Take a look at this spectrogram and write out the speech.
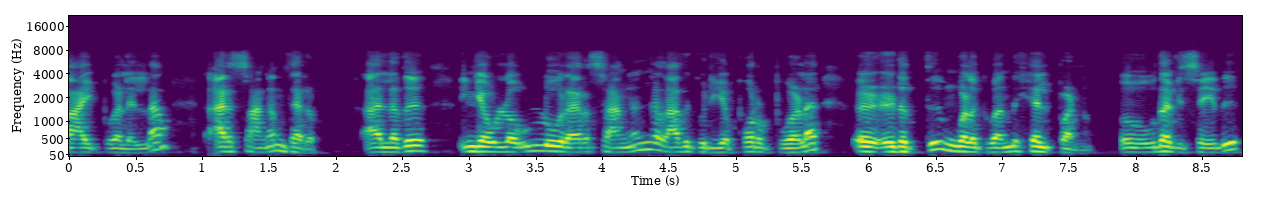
வாய்ப்புகள் எல்லாம் அரசாங்கம் தரும். அல்லது இங்க உள்ள உள்ளூர் அரசாங்கங்கள் அதுக்குரிய பொறுப்புகளை எடுத்து உங்களுக்கு வந்து ஹெல்ப் பண்ணும். உதவி செய்து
